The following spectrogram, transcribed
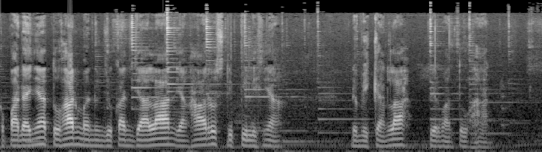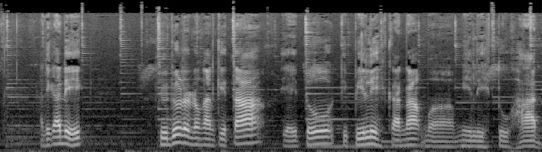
Kepadanya Tuhan menunjukkan jalan yang harus dipilihnya Demikianlah firman Tuhan. Adik-adik, judul renungan kita yaitu dipilih karena memilih Tuhan.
